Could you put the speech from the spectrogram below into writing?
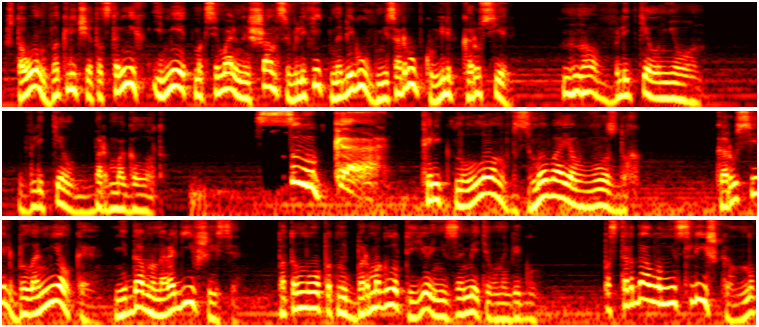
что он, в отличие от остальных, имеет максимальные шансы влететь на бегу в мясорубку или карусель. Но влетел не он. Влетел Бармаглот. «Сука!» — крикнул он, взмывая в воздух. Карусель была мелкая, недавно народившаяся, потому опытный бармаглот ее и не заметил на бегу. Пострадал он не слишком, но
